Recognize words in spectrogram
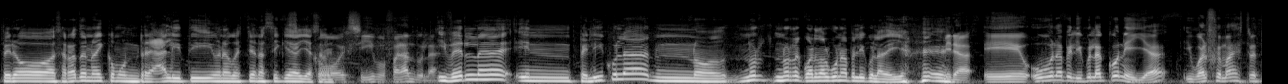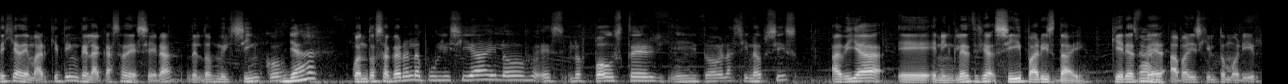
Pero hace rato no hay como un reality, una cuestión así que haya Como, sí, pues farándula. Y verla en película, no, no, no recuerdo alguna película de ella. Mira, eh, hubo una película con ella, igual fue más estrategia de marketing de La Casa de Cera, del 2005. ¿Ya? Cuando sacaron la publicidad y los, es- los pósters y toda la sinopsis, había, eh, en inglés decía, sí, Paris die. ¿Quieres Ah. ver a Paris Hilton morir?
